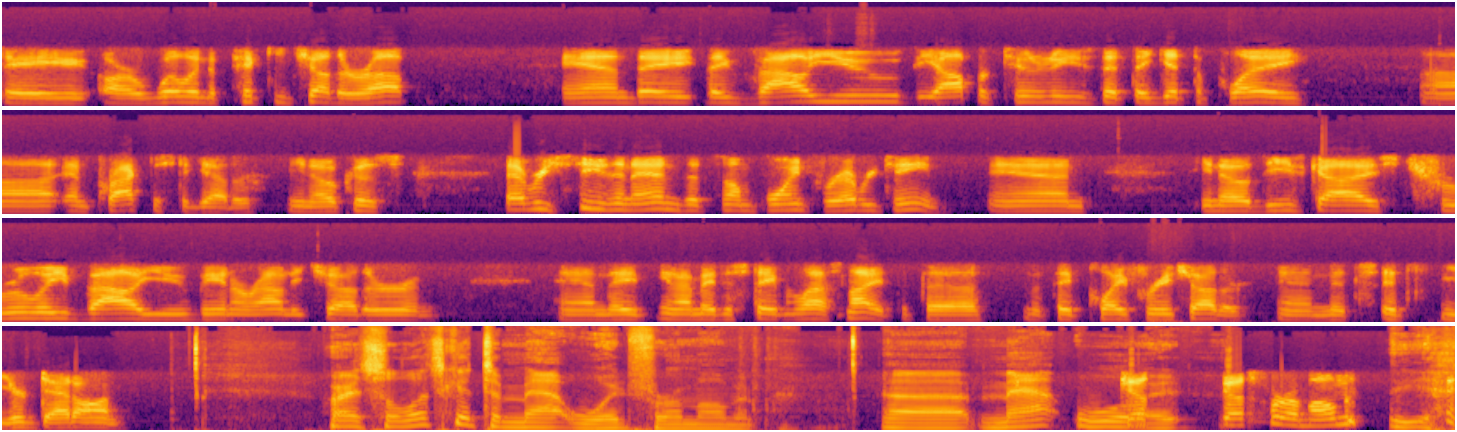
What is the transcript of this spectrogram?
they are willing to pick each other up and they they value the opportunities that they get to play uh, and practice together. You know, because every season ends at some point for every team, and you know these guys truly value being around each other and. And they, you know, I made the statement last night that the that they play for each other, and it's it's you're dead on. All right, so let's get to Matt Wood for a moment. Uh, Matt Wood, just, just, for a moment. yeah,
